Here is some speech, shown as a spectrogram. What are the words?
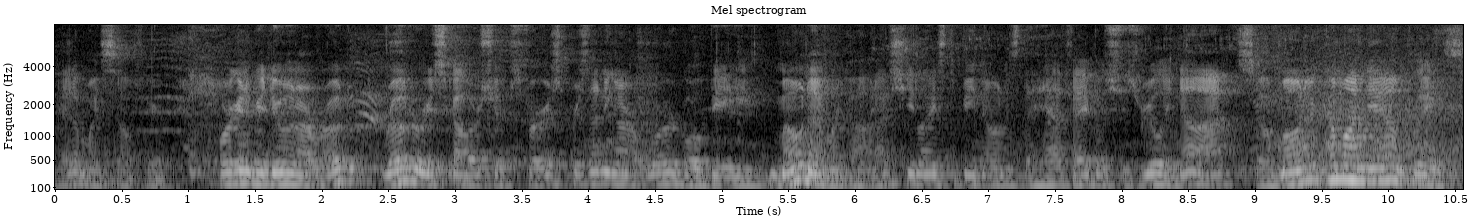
ahead of myself here. We're going to be doing our Rot- Rotary scholarships first. Presenting our award will be Mona Mercado. She likes to be known as the half A, but she's really not. So Mona, come on down, please.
